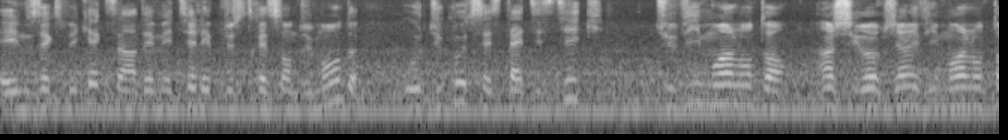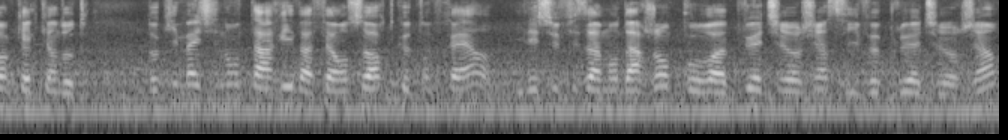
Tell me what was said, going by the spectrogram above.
et il nous expliquait que c'est un des métiers les plus stressants du monde où du coup c'est statistique tu vis moins longtemps un chirurgien il vit moins longtemps que quelqu'un d'autre donc imaginons tu arrives à faire en sorte que ton frère il ait suffisamment d'argent pour euh, plus être chirurgien s'il veut plus être chirurgien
